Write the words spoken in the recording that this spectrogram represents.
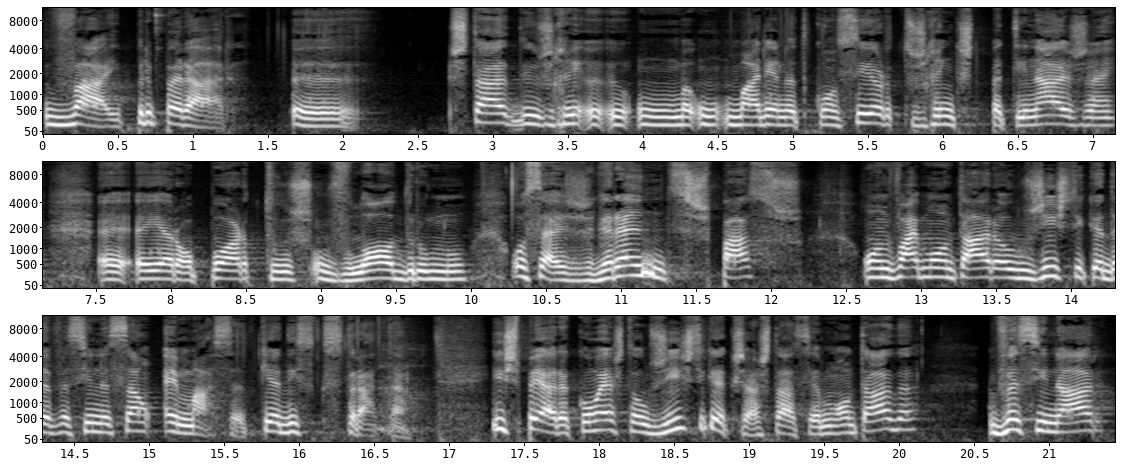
vai preparar uh, estádios, uma, uma arena de concertos, rinques de patinagem, uh, aeroportos, um velódromo, ou seja, grandes espaços onde vai montar a logística da vacinação em massa, que é disso que se trata. E espera, com esta logística, que já está a ser montada, vacinar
